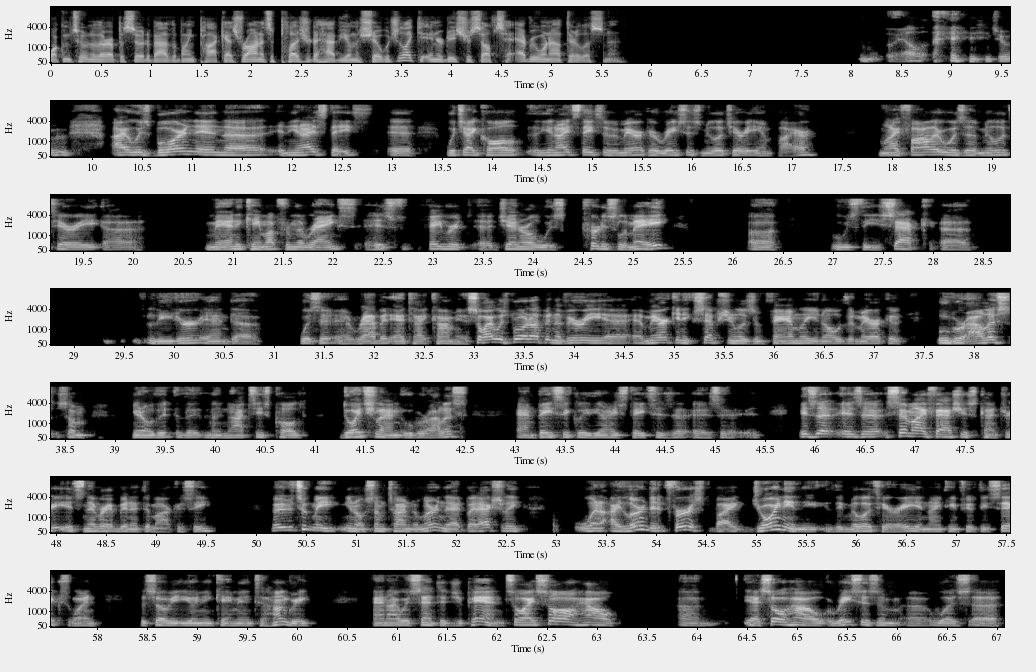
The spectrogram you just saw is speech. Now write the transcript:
Welcome to another episode of Out of the Blank podcast. Ron, it's a pleasure to have you on the show. Would you like to introduce yourself to everyone out there listening? Well, I was born in uh, in the United States, uh, which I call the United States of America racist military empire. My father was a military uh, man. He came up from the ranks. His favorite uh, general was Curtis LeMay, uh, who was the SAC uh, leader and uh, was a, a, rabid anti-communist. So I was brought up in a very uh, American exceptionalism family. You know, the America über alles. Some, you know, the, the, the Nazis called Deutschland über alles, and basically the United States is a is a is a is a semi-fascist country. It's never been a democracy. It took me, you know, some time to learn that, but actually, when I learned it first by joining the the military in 1956, when the Soviet Union came into Hungary, and I was sent to Japan. So I saw how, um, yeah, I saw how racism uh, was uh,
